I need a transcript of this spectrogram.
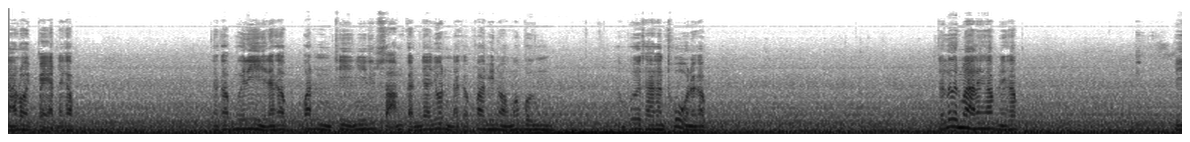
2508 นะครับ นะครับมื้อนี้นะครับวันที่23กันยายนนะครับพาพี่น้องมาเบิงอำเภอทากันโทนะครับจะเลื่อนมาเลยครับนี่ครับ ปี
